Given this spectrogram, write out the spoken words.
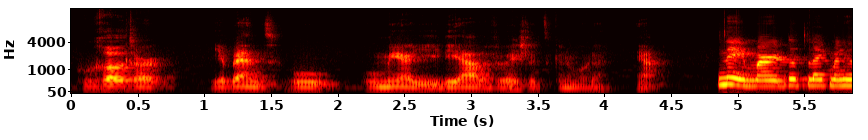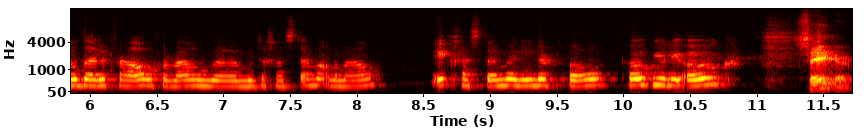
hoe groter je bent, hoe, hoe meer je idealen verwezenlijkt kunnen worden. Ja. Nee, maar dat lijkt me een heel duidelijk verhaal over waarom we moeten gaan stemmen allemaal. Ik ga stemmen in ieder geval. Ik hoop jullie ook. Zeker.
